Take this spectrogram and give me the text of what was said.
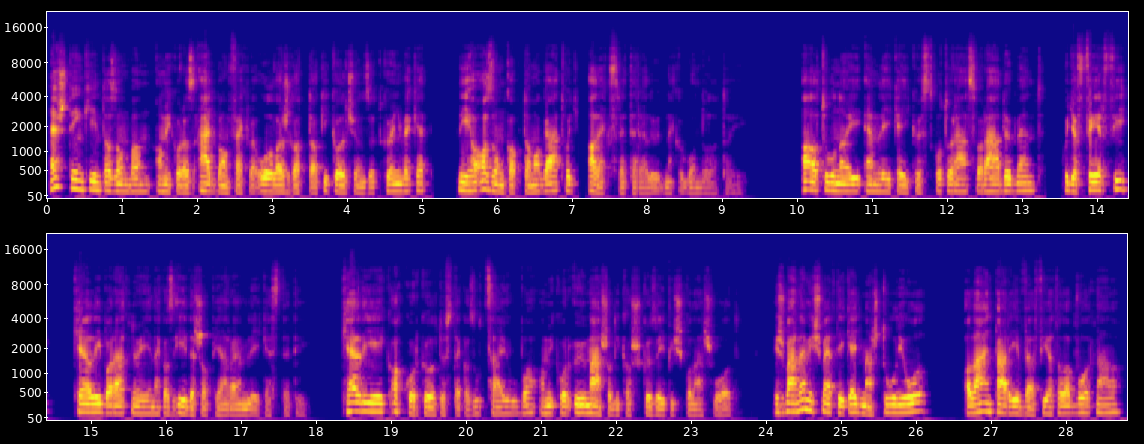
Esténként azonban, amikor az ágyban fekve olvasgatta a kikölcsönzött könyveket, Néha azon kapta magát, hogy Alexre terelődnek a gondolatai. Altúnai emlékei közt kotorászva rádöbbent, hogy a férfi Kelly barátnőjének az édesapjára emlékezteti. Kellyék akkor költöztek az utcájukba, amikor ő másodikas középiskolás volt, és bár nem ismerték egymást túl jól, a lány pár évvel fiatalabb volt nála,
